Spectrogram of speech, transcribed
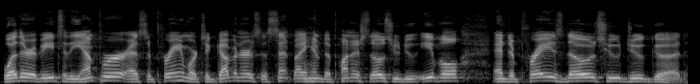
whether it be to the emperor as supreme or to governors as sent by him to punish those who do evil and to praise those who do good.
